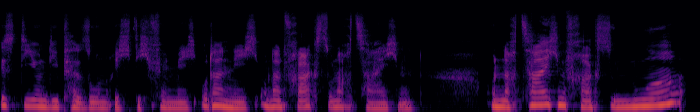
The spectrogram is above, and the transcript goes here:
Ist die und die Person richtig für mich oder nicht? Und dann fragst du nach Zeichen. Und nach Zeichen fragst du nur,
